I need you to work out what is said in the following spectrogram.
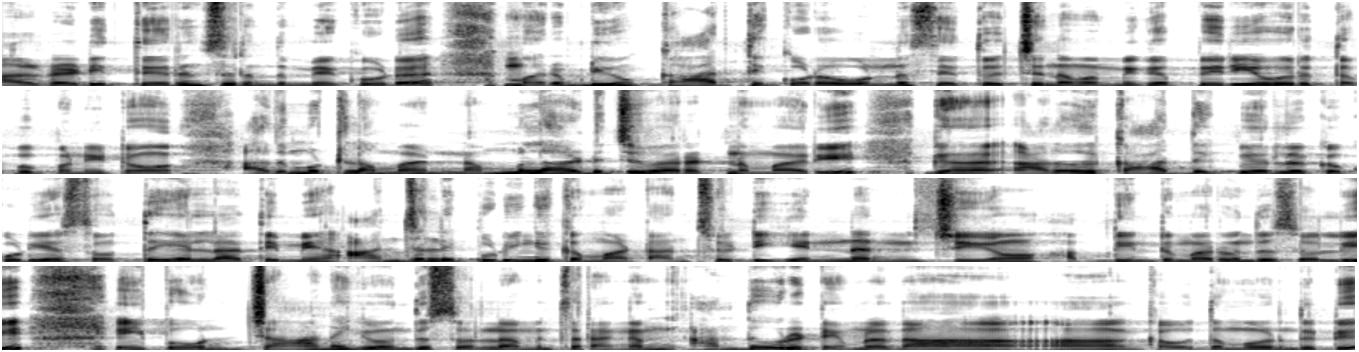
ஆல்ரெடி தெரிஞ்சிருந்துமே கூட மறுபடியும் கார்த்திக் கூட ஒன்று சேர்த்து வச்சு நம்ம மிகப்பெரிய ஒரு தப்பு பண்ணிட்டோம். அது மட்டும் இல்லாமல் நம்மளை அடித்து விரட்டின மாதிரி க- அதாவது கார்த்திக் பேரில் இருக்கக்கூடிய சொத்து எல்லாத்தையுமே அஞ்சலி பிடுங்கிக்க மாட்டான்னு சொல்லிட்டு என்ன நிச்சயம் அப்படின்ற மாதிரி வந்து சொல்லி இப்போ ஜானகி வந்து சொல்ல ஆரம்பிச்சிடறாங்க. அந்த ஒரு டைமில் தான் கௌதமும் இருந்துட்டு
